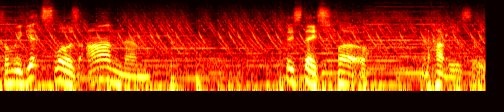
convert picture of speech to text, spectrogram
So when we get slows on them, they stay slow. Obviously.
